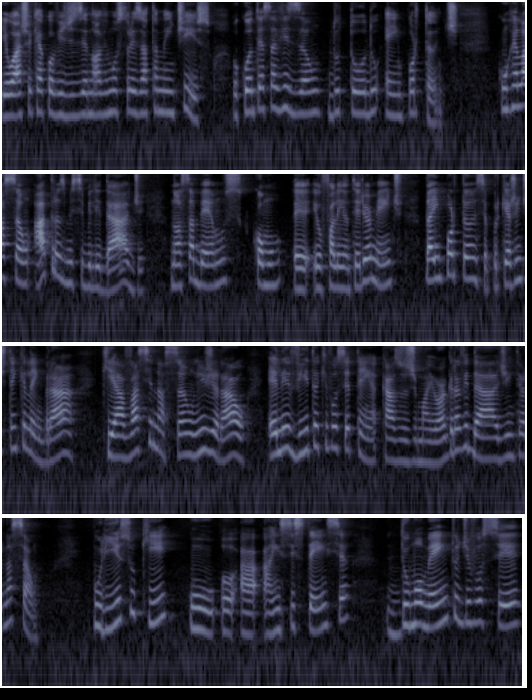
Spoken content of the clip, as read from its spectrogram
Eu acho que a Covid-19 mostrou exatamente isso, o quanto essa visão do todo é importante. Com relação à transmissibilidade, nós sabemos, como é, eu falei anteriormente, da importância, porque a gente tem que lembrar que a vacinação, em geral, ela evita que você tenha casos de maior gravidade e internação. Por isso que o, a, a insistência do momento de você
